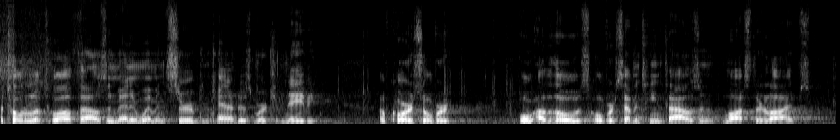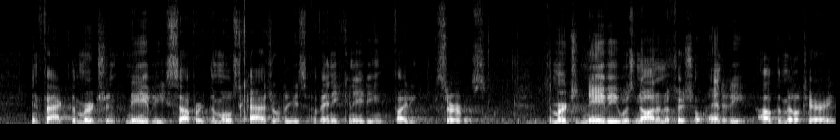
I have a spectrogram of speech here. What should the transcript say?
A total of 12,000 men and women served in Canada's merchant navy. Of course, over, of those, over 17,000 lost their lives. In fact, the merchant navy suffered the most casualties of any Canadian fighting service. The merchant navy was not an official entity of the military.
